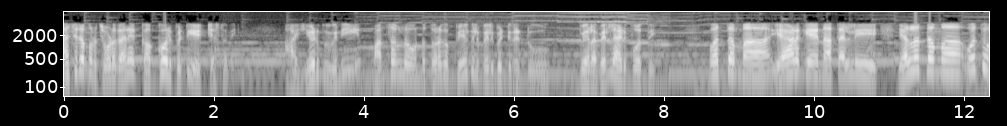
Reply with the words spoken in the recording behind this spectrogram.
అసిరమ్మను చూడగానే గగ్గోలు పెట్టి ఏడ్చేస్తుంది. ఆ ఏడుపు విని మంచంలో ఉన్న దొరగ పేగులు వెలిపెట్టినట్టు వీళ్ళ వెళ్ళి ఆడిపోద్ది. వద్దమ్మా ఏడకే నా తల్లి ఎల్లొద్దమ్మా వద్దు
